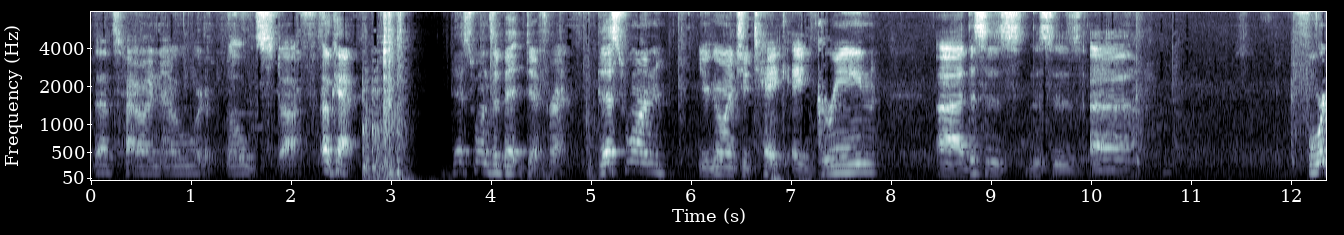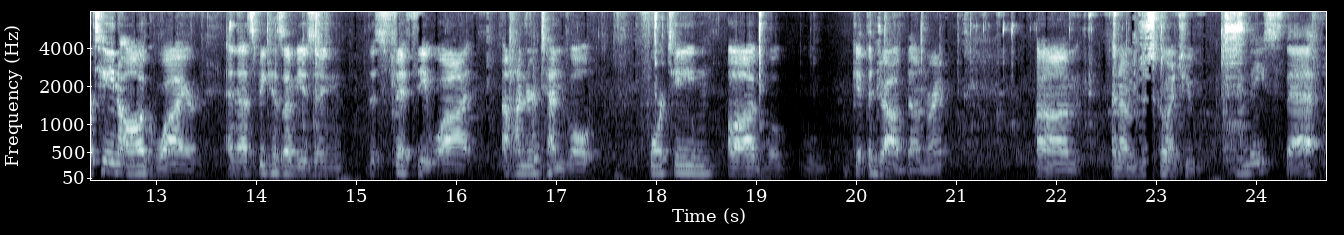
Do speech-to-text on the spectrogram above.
That's how I know where to build stuff. Okay. This one's a bit different. This one, you're going to take a green, uh, this is, this is, uh, 14 AWG wire, and that's because I'm using this 50 watt, 110 volt, 14 AWG will, will get the job done, right? Um, and I'm just going to place that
